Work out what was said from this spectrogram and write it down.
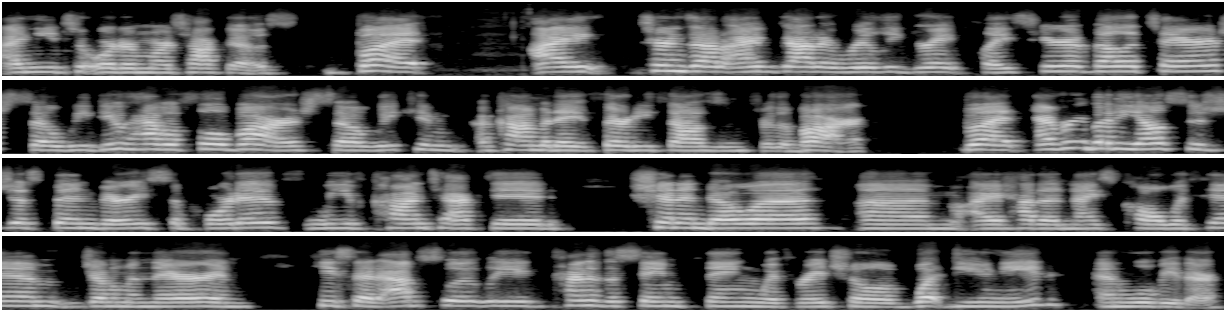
I need to order more tacos. But I turns out I've got a really great place here at Belle Terre. So we do have a full bar, so we can accommodate 30,000 for the bar but everybody else has just been very supportive. We've contacted Shenandoah. Um, I had a nice call with him, gentleman there, and he said absolutely kind of the same thing with Rachel. What do you need? And we'll be there.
